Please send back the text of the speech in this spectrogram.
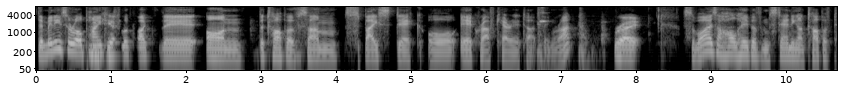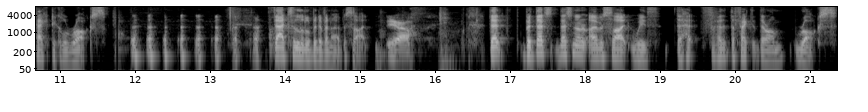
the minis are all painted to look like they're on the top of some space deck or aircraft carrier type thing, right? Right. So why is a whole heap of them standing on top of tactical rocks? that's a little bit of an oversight. Yeah. That, but that's that's not an oversight with the the fact that they're on rocks.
